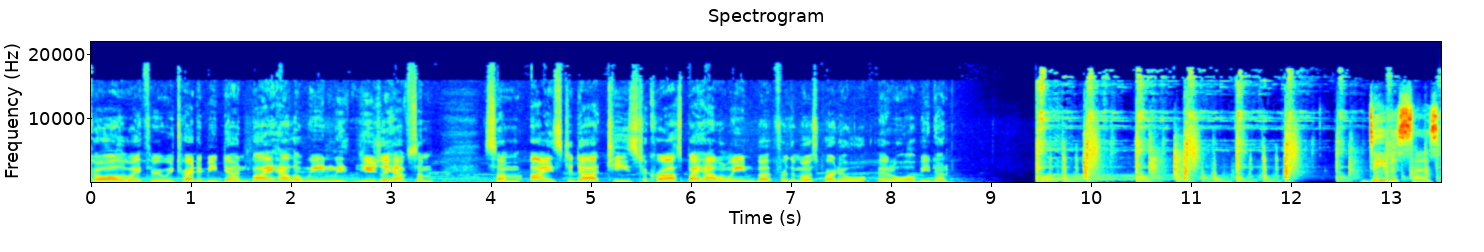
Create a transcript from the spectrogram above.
go all the way through. We try to be done by Halloween. We usually have some some I's to dot, T's to cross by Halloween, but for the most part, it'll it'll all be done. Davis says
